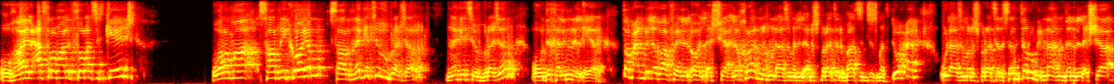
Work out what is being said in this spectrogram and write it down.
وهاي العصرة مال ال thoracic cage ورا ما صار recoil صار negative pressure negative pressure ودخل لنا ال air. طبعا بالإضافة للاشياء الأخرى إنه لازم ال respiratory passages مفتوحة ولازم ال respiratory center وقلنا من الأشياء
